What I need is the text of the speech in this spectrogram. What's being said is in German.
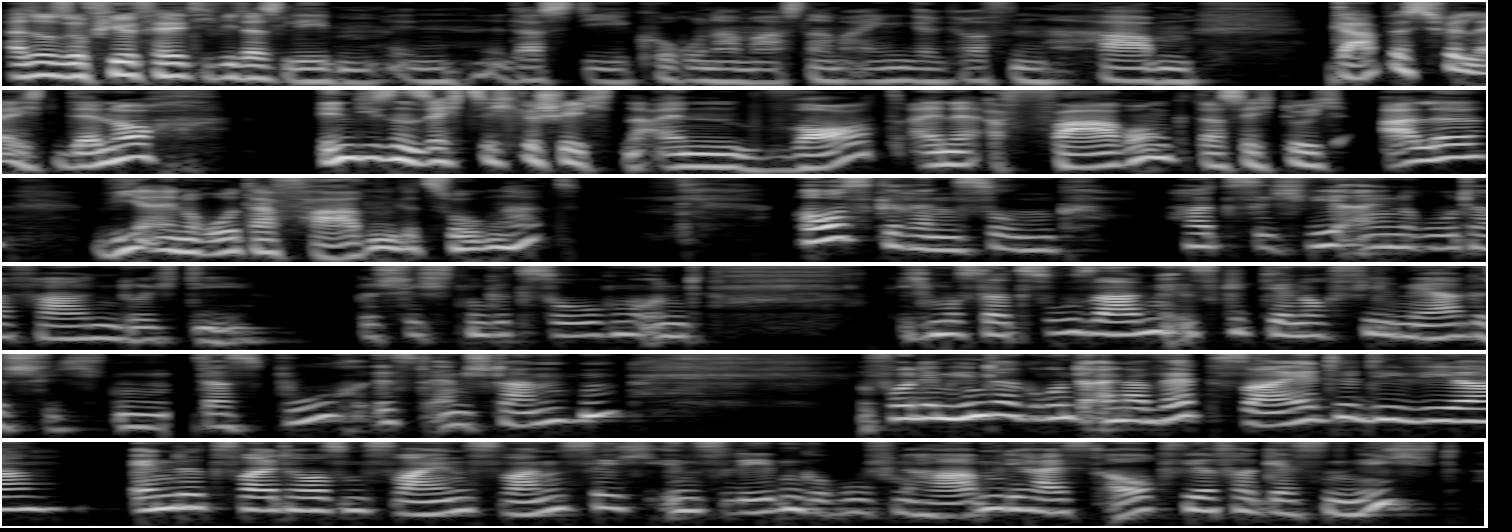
Also so vielfältig wie das Leben, in das die Corona-Maßnahmen eingegriffen haben. Gab es vielleicht dennoch in diesen 60 Geschichten ein Wort, eine Erfahrung, das sich durch alle wie ein roter Faden gezogen hat? Ausgrenzung hat sich wie ein roter Faden durch die Geschichten gezogen und ich muss dazu sagen, es gibt ja noch viel mehr Geschichten. Das Buch ist entstanden vor dem Hintergrund einer Webseite, die wir Ende 2022 ins Leben gerufen haben. Die heißt auch Wir vergessen nicht.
